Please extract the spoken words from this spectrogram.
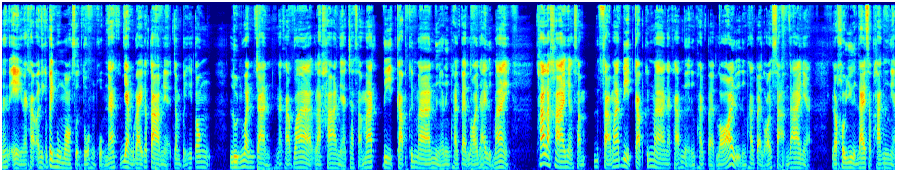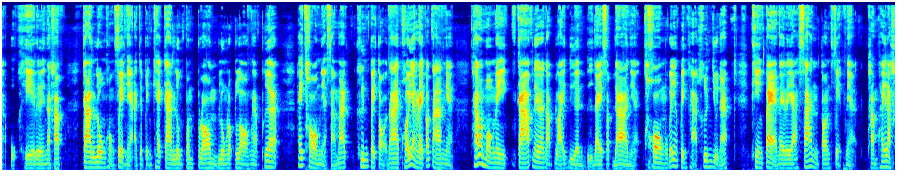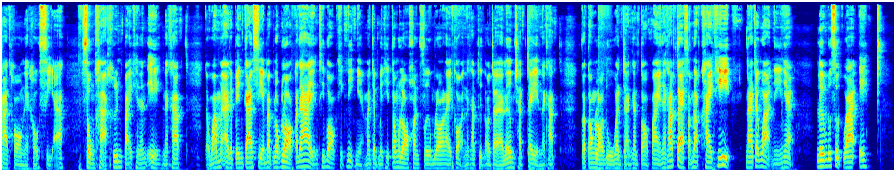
นั่นเองนะครับ อันนี้ก็เป็นมุมมองส่วนตัวของผมนะ อย่างไรก็ตามเนี่ยจำเป็นที่ต้อง ลุ้นวันจันทร์นะครับว่าราคาเนี่ยจะสามารถดีดกลับขึ้นมาเหนือ 1,800 ได้หรือไม่ ถ้าราคาอย่างสาสามารถดีดกลับขึ้นมานะครับเหนือ 1,800 หรือ 1,803 ได้เนี่ยแล้วเขายืนได้สักพักหนึ่งเนี่ยโอเคเลยนะครับการลงของเฟดเนี่ยอาจจะเป็นแค่การลงปลอมๆลงหลอกๆนะครับเพื่อให้ทองเนี่ยสามารถขึ้นไปต่อได้ เพราะอย่างไรก็ตามเนี่ยถ้ามามองในกราฟในระดับรายเดือนหรือรายสัปดาห์เนี่ยทองมันก็ยังเป็นขาขึ้นอยู่นะ เพียงแต่ในระยะสั้นตอนเฟดเนี่ยทำให้ราคาทองเนี่ยเขาเสียส่งขาขึ้นไปแค่นั้นเองนะครับ แต่ว่ามันอาจจะเป็นการเสียแบบหลอกๆก็ได้ อย่างที่บอกเทคนิคเนี่ยมันจะเป็นที่ต้องรอคอนเฟิร์มรออะไรก่อนนะครับ ถึงเราจะเริ่มชัดเจนนะครับ ก็ต้องรอดูวันจันทร์กันต่อไปนะครับ แต่สำหรับใครที่ณจังหวะนี้เนี่ยเริ่มรู้สึกว่าเอ๊ะ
